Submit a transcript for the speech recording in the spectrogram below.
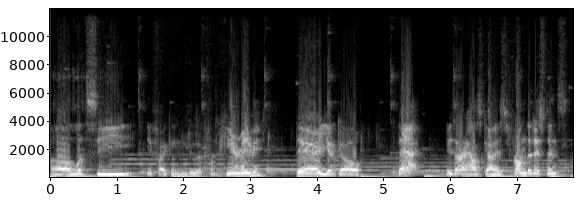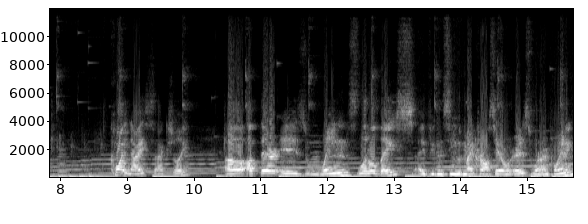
Uh, let's see if I can do it from here maybe. There you go. That is our house guys from the distance. Quite nice actually. Uh, up there is Wayne's little base. If you can see with my crosshair is where I'm pointing.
